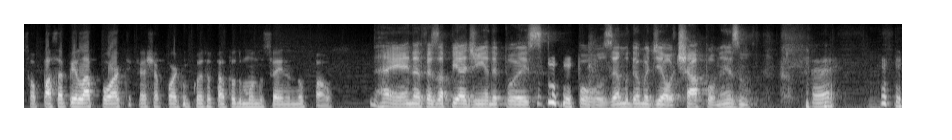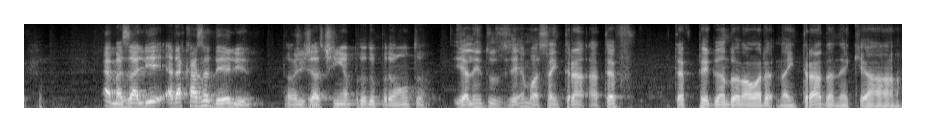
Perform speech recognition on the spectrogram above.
só passa pela porta e fecha a porta enquanto tá todo mundo saindo no pau. É, e ainda fez a piadinha depois. Pô, o Zemo deu uma de El Chapo mesmo? É. é, mas ali era a casa dele. Então ele já tinha tudo pronto. E além do Zemo, essa entrada. Até, até pegando na hora na entrada, né? Que é a.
